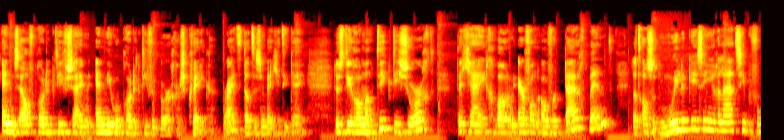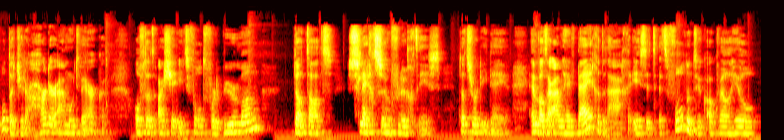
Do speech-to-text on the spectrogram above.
en zelf productief zijn en nieuwe productieve burgers kweken. Right? Dat is een beetje het idee. Dus die romantiek die zorgt dat jij gewoon ervan overtuigd bent dat als het moeilijk is in je relatie, bijvoorbeeld, dat je er harder aan moet werken. Of dat als je iets voelt voor de buurman, dat dat slechts een vlucht is. Dat soort ideeën. En wat eraan heeft bijgedragen is, het, het voelt natuurlijk ook wel heel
